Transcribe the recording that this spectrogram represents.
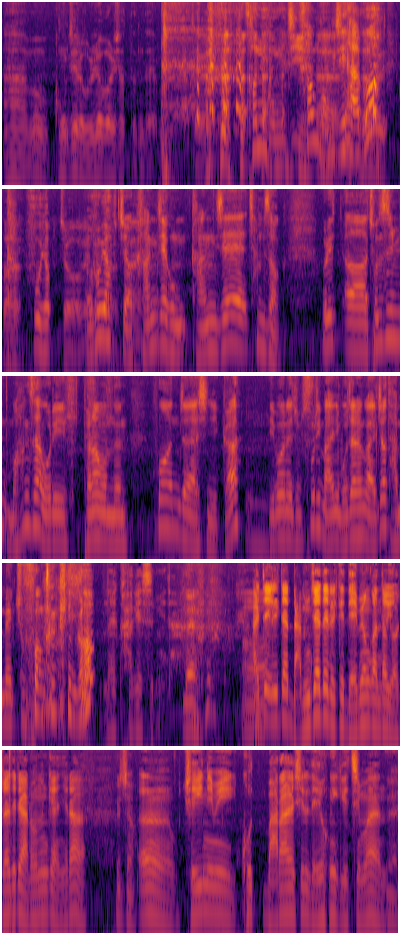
아 뭐 공지를 올려버리셨던데 뭐 제가 선공지. 성 공지하고 그 후협죠. 어, 후협죠. 네. 강제 공 강제 참석. 우리 어, 존스님 뭐 항상 우리 변함없는 후원자시니까 음, 이번에 좀 술이 많이 모자란 거 알죠? 단맥주 후원 끊긴 거. 네, 가겠습니다. 네. 어, 아, 근데 일단 남자들 이렇게 네 명 간다고 여자들이 안 오는 게 아니라, 그렇죠. 어, 제이님이 곧 말하실 내용이겠지만, 네.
